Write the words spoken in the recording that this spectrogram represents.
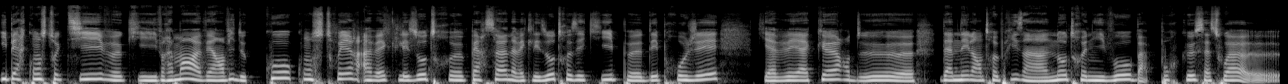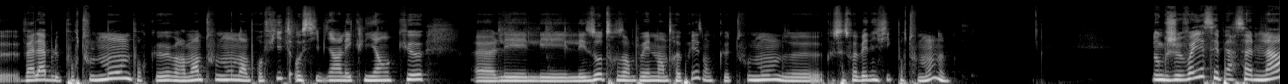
hyper constructive, qui vraiment avait envie de co-construire avec les autres personnes, avec les autres équipes euh, des projets, qui avait à cœur de euh, d'amener l'entreprise à un autre niveau bah, pour que ça soit euh, valable pour tout le monde, pour que vraiment tout le monde en profite, aussi bien les clients que les, les, les, autres employés de l'entreprise, donc que tout le monde, que ce soit bénéfique pour tout le monde. Donc je voyais ces personnes-là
